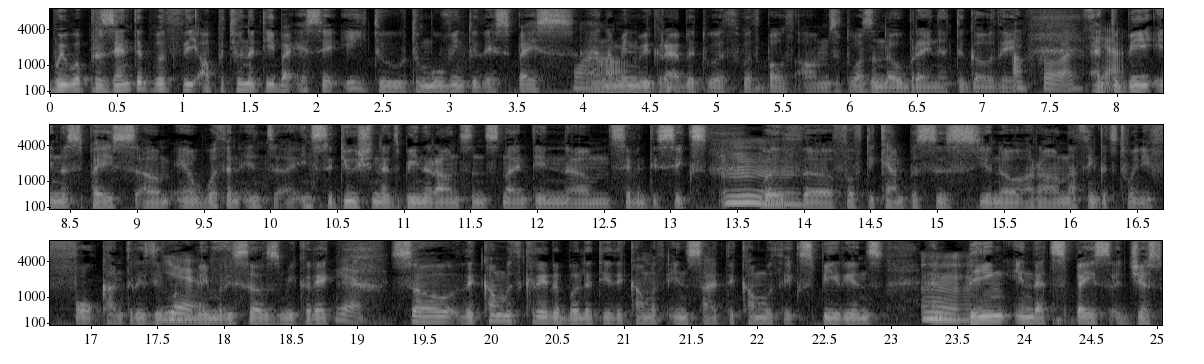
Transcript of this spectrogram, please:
we were presented with the opportunity by SAE to to move into their space, and I mean we grabbed it with with both arms. It was a no brainer to go there, Of course, and to be in a space um, you know, with an int- uh, institution that's been around since 1976 Mm. with uh, 50 campuses, you know, around I think it's 24 countries if my memory serves me correct. Yes. So they come with credibility, they come with insight, they come with experience, Mm. and being in that space it just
